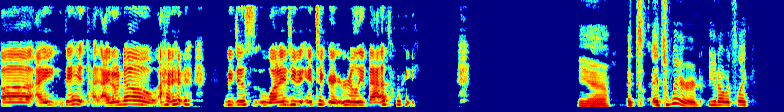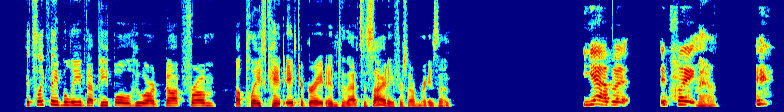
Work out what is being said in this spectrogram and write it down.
uh, I, they, I don't know. I, we just wanted you to integrate really badly. Yeah. It's, it's weird. You know, it's like, it's like they believe that people who are not from a place can't integrate into that society for some reason. Yeah, but it's like man.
